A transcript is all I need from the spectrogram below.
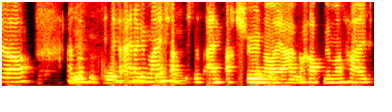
Ja, also in einer Gemeinschaft ist es einfach schöner, ja, überhaupt, wenn man halt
